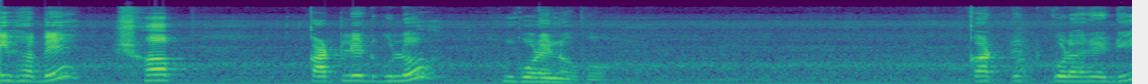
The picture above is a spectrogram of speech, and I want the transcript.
এইভাবে সব কাটলেটগুলো গড়ে নেব। কাটলেট গোড়া রেডি।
